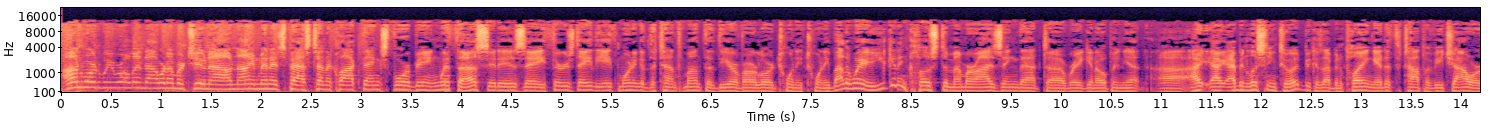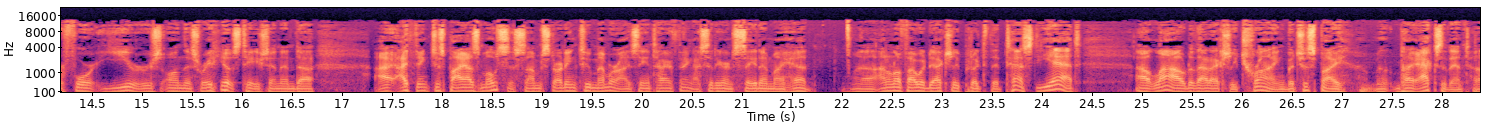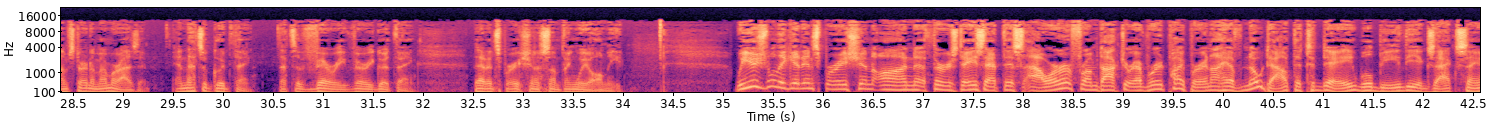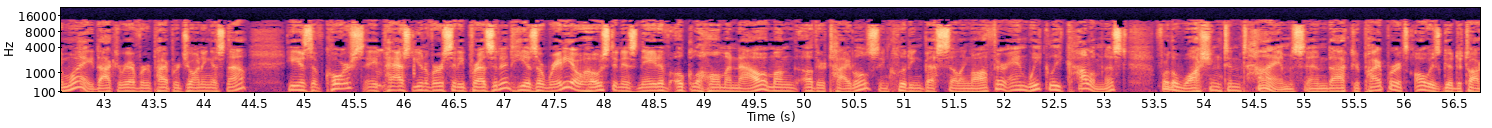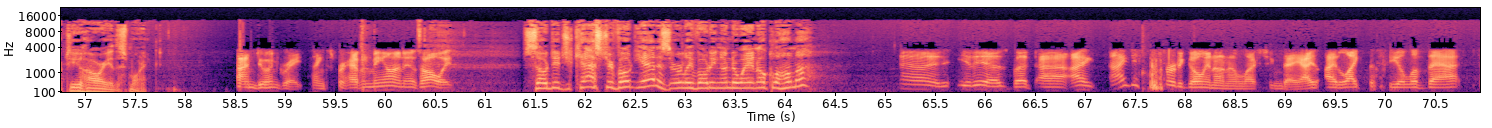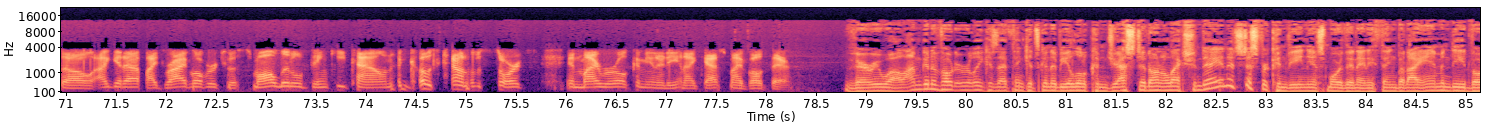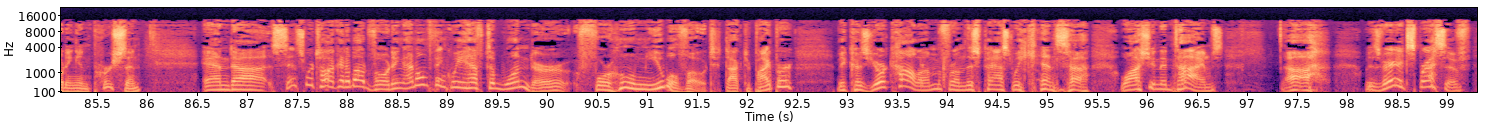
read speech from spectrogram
Onward, we roll into hour number two now, nine minutes past 10 o'clock. Thanks for being with us. It is a Thursday, the eighth morning of the 10th month of the year of our Lord 2020. By the way, are you getting close to memorizing that uh, Reagan Open yet? Uh, I, have been listening to it because I've been playing it at the top of each hour for years on this radio station. And uh, I, I, think just by osmosis, I'm starting to memorize the entire thing. I sit here and say it in my head. Uh, I don't know if I would actually put it to the test yet out loud without actually trying, but just by, by accident, I'm starting to memorize it. And that's a good thing. That's a very, very good thing. That inspiration is something we all need. We usually get inspiration on Thursdays at this hour from Dr. Everett Piper, and I have no doubt that today will be the exact same way. Dr. Everett Piper joining us now. He is, of course, a past university president. He is a radio host in his native Oklahoma now, among other titles, including best-selling author and weekly columnist for the Washington Times. And Dr. Piper, it's always good to talk to you. How are you this morning? I'm doing great. Thanks for having me on, as always. So, did you cast your vote yet? Is early voting underway in Oklahoma? Uh, it is, but uh, I I just prefer to go in on election day. I, I like the feel of that. So I get up, I drive over to a small little dinky town, a ghost town of sorts in my rural community, and I cast my vote there. Very well. I'm going to vote early because I think it's going to be a little congested on election day, and it's just for convenience more than anything. But I am indeed voting in person. And uh, since we're talking about voting, I don't think we have to wonder for whom you will vote, Dr. Piper, because your column from this past weekend's uh, Washington Times uh, was very expressive.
